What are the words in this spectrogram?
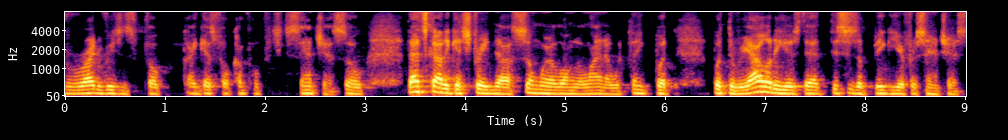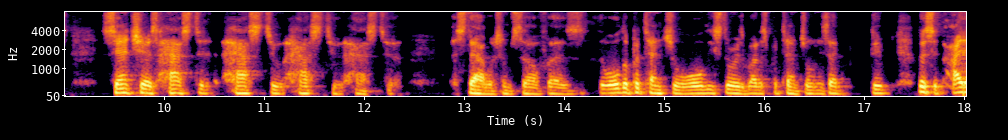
variety of reasons felt, I guess, felt comfortable pitching to Sanchez. So that's got to get straightened out somewhere along the line, I would think. But but the reality is that this is a big year for Sanchez. Sanchez has to has to has to has to establish himself as all the potential, all these stories about his potential. And he said, listen, I,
